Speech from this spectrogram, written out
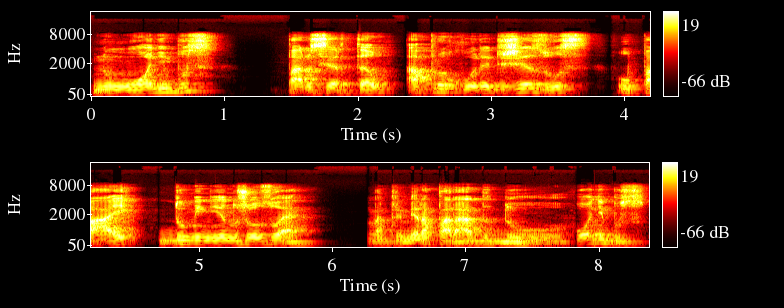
num ônibus para o sertão à procura de Jesus, o pai do menino Josué. Na primeira parada do ônibus,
